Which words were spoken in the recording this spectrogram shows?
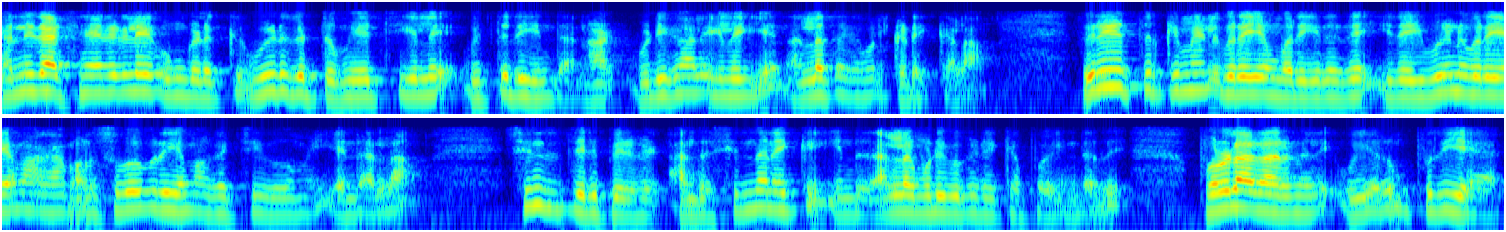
கன்னிராசினியர்களே உங்களுக்கு வீடு கட்டும் முயற்சியிலே வித்திடுகின்ற நாள். விடிகாலையிலேயே நல்ல தகவல் கிடைக்கலாம். விரயத்திற்கு மேல் விரயம் வருகிறது. இதை வீண் விரயமாகாமல் சுப விரயமாக செய்வோமே என்றெல்லாம் சிந்தித்திருப்பீர்கள். அந்த சிந்தனைக்கு இன்று நல்ல முடிவு கிடைக்கப் போகின்றது. பொருளாதார நிலை உயரும். புதிய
